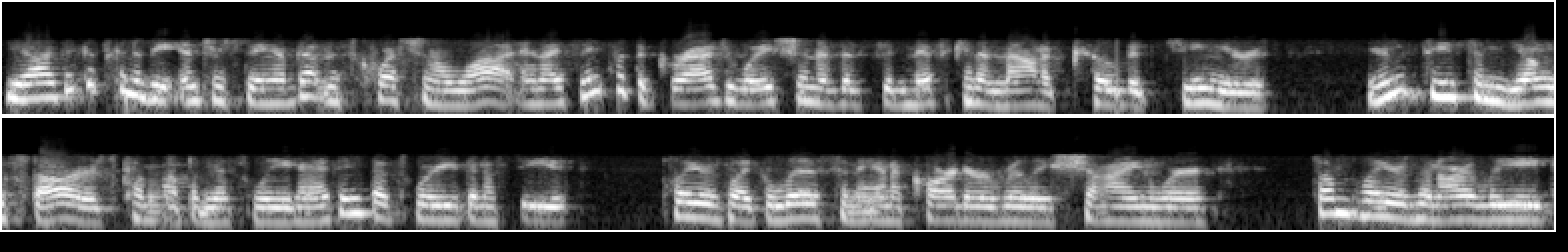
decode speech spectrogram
Yeah, I think it's going to be interesting. I've gotten this question a lot, and I think with the graduation of a significant amount of COVID seniors, you're going to see some young stars come up in this league, and I think that's where you're going to see players like Liz and Anna Carter really shine. Where some players in our league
